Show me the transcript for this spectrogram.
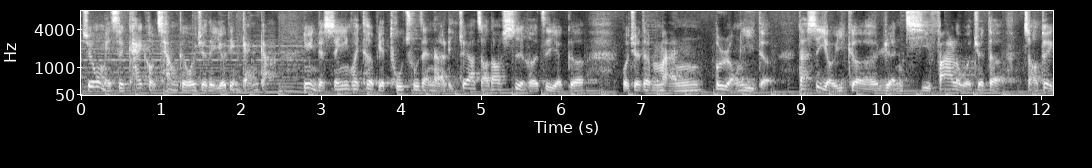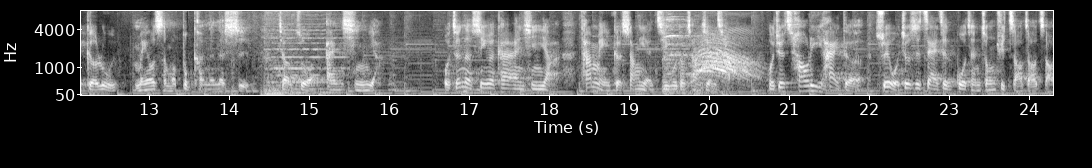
所以我每次开口唱歌，我觉得有点尴尬，因为你的声音会特别突出在那里，所以要找到适合自己的歌，我觉得蛮不容易的。但是有一个人启发了我，觉得找对歌路没有什么不可能的事，叫做安心雅。我真的是因为看安心雅，她每个商演几乎都唱现场，我觉得超厉害的，所以我就是在这个过程中去找找找，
